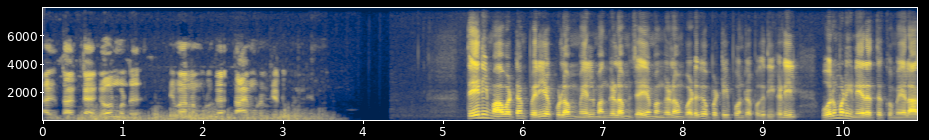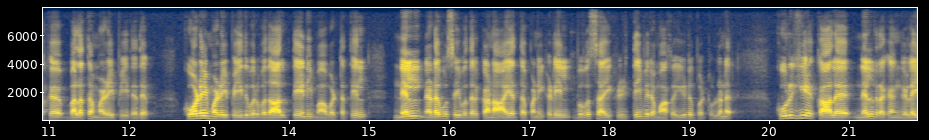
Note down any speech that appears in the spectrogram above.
அதுக்கு தக்க கவர்மெண்ட் நிவாரணம் கொடுக்க தாய்மையுடன் கேட்டுக்கொள்கிறேன். தேனி மாவட்டம் பெரியகுளம் மேல்மங்கலம் ஜெயமங்கலம் வடுகப்பட்டி போன்ற பகுதிகளில் ஒரு மணி நேரத்துக்கு மேலாக பலத்த மழை பெய்தது. கோடை மழை பெய்து வருவதால் தேனி மாவட்டத்தில் நெல் நடவு செய்வதற்கான ஆயத்த பணிகளில் விவசாயிகள் தீவிரமாக ஈடுபட்டுள்ளனர். குறுகிய கால நெல் ரகங்களை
